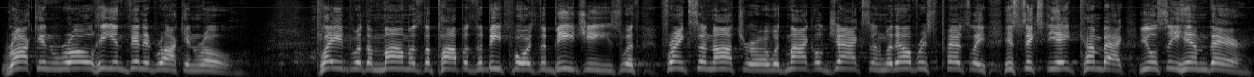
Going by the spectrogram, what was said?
rock and roll. He invented rock and roll played with the Mamas, the Papas, the Beach Boys, the Bee Gees, with Frank Sinatra, with Michael Jackson, with Elvis Presley, his 68 comeback. You'll see him there.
